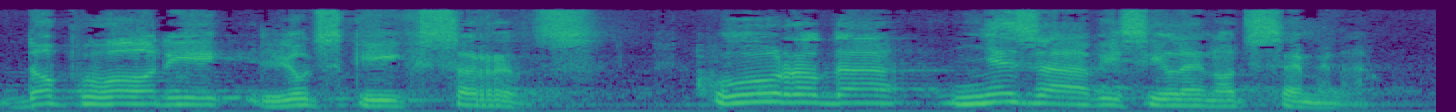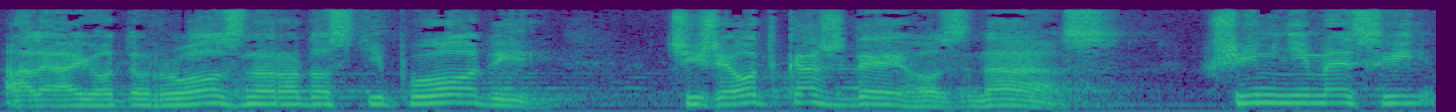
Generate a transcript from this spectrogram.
do pôdy ľudských srdc. Úroda nezávisí len od semena, ale aj od rôznorodosti pôdy, čiže od každého z nás. Všimnime si,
